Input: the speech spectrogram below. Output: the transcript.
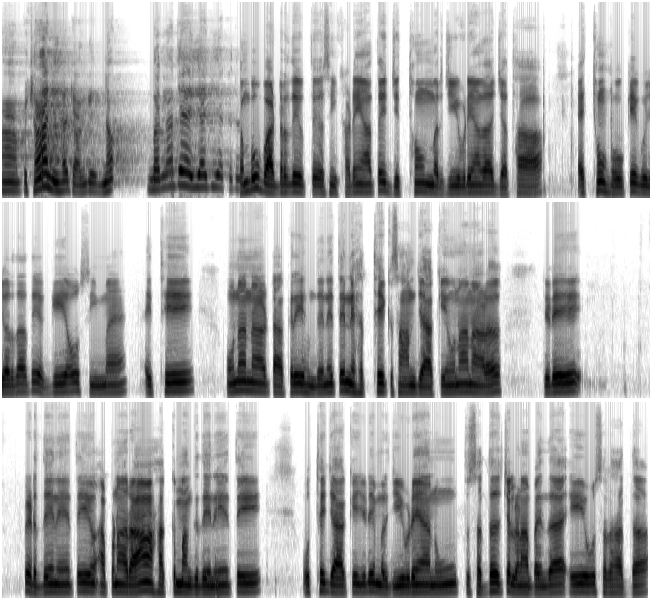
ਹਾਂ ਪਛਾਣ ਨਹੀਂ ਹਟਾਂਗੇ ਨਾ। ਮਰਨਾ ਤੇ ਆਈ ਆ ਜੀ ਇੱਕ ਦਿਨ ਕੰਬੂ ਬਾਰਡਰ ਦੇ ਉੱਤੇ ਅਸੀਂ ਖੜੇ ਆ ਤੇ ਜਿੱਥੋਂ ਮਰਜੀਵੜਿਆਂ ਦਾ ਜਥਾ ਇੱਥੋਂ ਹੋ ਕੇ ਗੁਜ਼ਰਦਾ ਤੇ ਅੱਗੇ ਉਹ ਸੀਮਾ ਹੈ। ਇੱਥੇ ਉਹਨਾਂ ਨਾਲ ਟਾਕਰੇ ਹੁੰਦੇ ਨੇ ਤੇ ਨਿਹੱਥੇ ਕਿਸਾਨ ਜਾ ਕੇ ਉਹਨਾਂ ਨਾਲ ਜਿਹੜੇ ਭਿੜਦੇ ਨੇ ਤੇ ਆਪਣਾ ਰਾਹ ਹੱਕ ਮੰਗਦੇ ਨੇ ਤੇ ਉੱਥੇ ਜਾ ਕੇ ਜਿਹੜੇ ਮਰਜੀਵੜਿਆਂ ਨੂੰ ਤਸੱਦਦ ਝੱਲਣਾ ਪੈਂਦਾ ਇਹ ਉਹ ਸਰਹੱਦ ਆ।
